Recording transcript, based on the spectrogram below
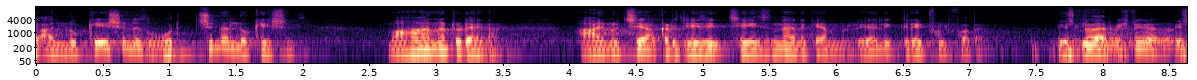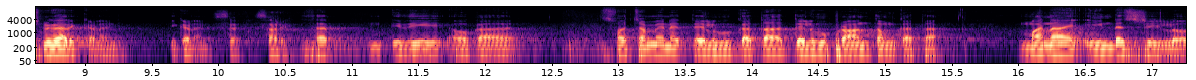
ఆ లొకేషన్ ఇస్ ఒరిజినల్ లొకేషన్ మహానటుడైన ఆయన వచ్చి అక్కడ చేసి చేసిన దానికి I'm really grateful for that Vishnu garu Vishnu garu. Vishnu garu ఇక్కడండి ఇక్కడండి. సార్ సారీ సార్ ఇది ఒక స్వచ్ఛమైన తెలుగు కథ తెలుగు ప్రాంతం కథ. మన ఇండస్ట్రీలో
